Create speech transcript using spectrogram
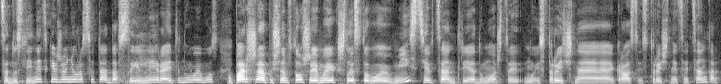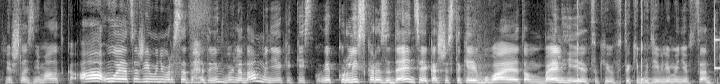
це дослідницький вже університет, да, сильний рейтинговий вуз. По-перше, почнемо з того, що ми як йшли з тобою в місті в центрі. Я думала, що це ну історичне, якраз історичний цей центр. Я йшла, знімала така. А, ой, а це ж і університет. Він виглядав мені як якийсь як королівська резиденція, якась щось таке, як буває там в Бельгії, такі в такі будівлі мені в центрі.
